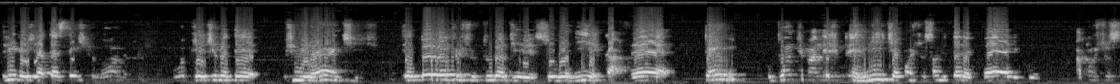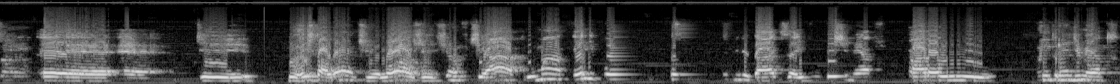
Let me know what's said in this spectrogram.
trilhas de até 6 quilômetros, o objetivo é ter os mirantes, ter toda a infraestrutura de souvenir, café, tem o plano de manejo permite a construção de teleférico, a construção é, é, de, do restaurante, lojas, anfiteatro, uma N possibilidades aí de investimentos para o, o empreendimento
